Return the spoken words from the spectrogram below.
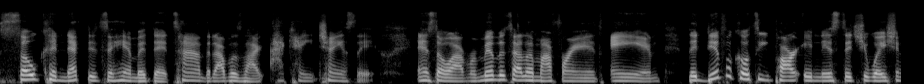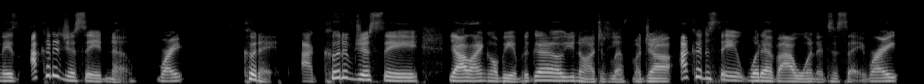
so connected to Him at that time that I was like, I can't chance it. And so I remember telling my friends, and the difficulty part in this situation is I could have just said no, right? Could have. I could have just said, y'all ain't gonna be able to go. You know, I just left my job. I could have said whatever I wanted to say, right?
